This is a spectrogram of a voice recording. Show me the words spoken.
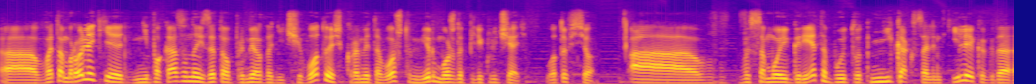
А, в этом ролике не показано из этого примерно ничего, то есть кроме того, что мир можно переключать. Вот и все. А в, самой игре это будет вот не как в Silent Hill, когда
